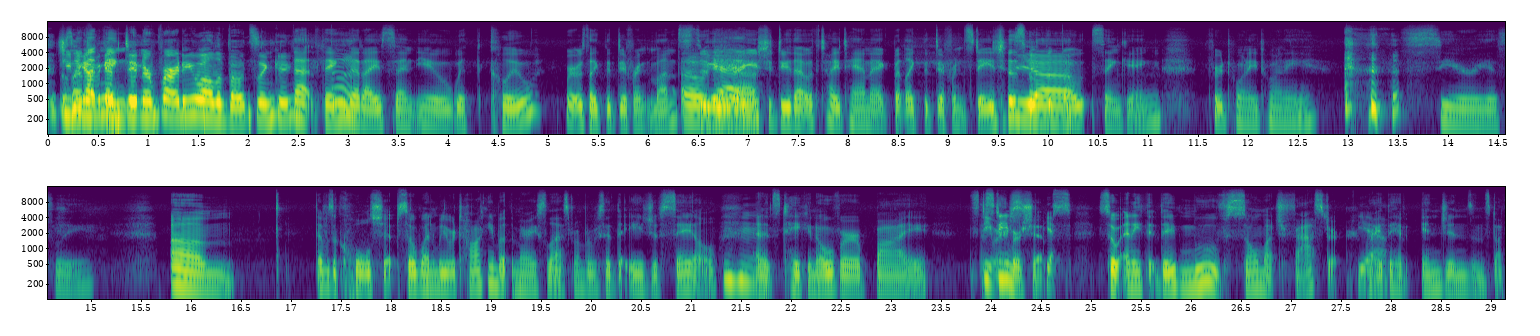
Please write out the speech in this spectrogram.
It's you know like having thing- a dinner party while the boat's sinking. That thing that I sent you with Clue, where it was like the different months. Oh, through yeah. you should do that with Titanic, but like the different stages Yeah. of the boat sinking for 2020. Seriously. Um, that was a coal ship. So when we were talking about the Mary Celeste, remember we said the age of sail, and it's taken over by Steamers. steamer Yep. So anything they move so much faster, Yeah. right? They have engines and stuff,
